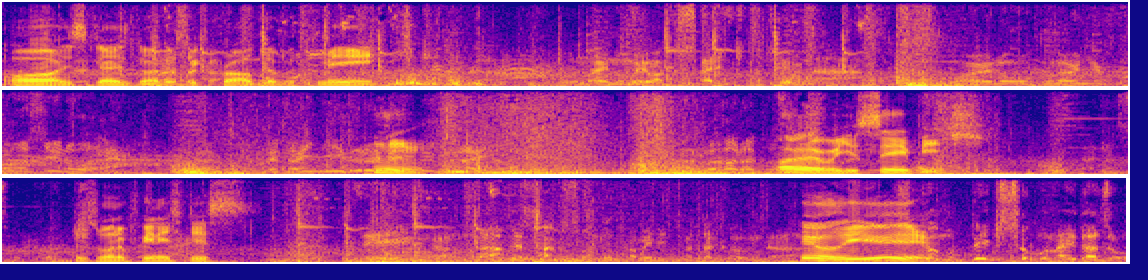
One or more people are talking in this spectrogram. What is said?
Oh, this guy's got a big problem with me. Hmm. Whatever you say, bitch. Just wanna finish this. うんだ Hell しか yeah! も出来損ないだぞ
